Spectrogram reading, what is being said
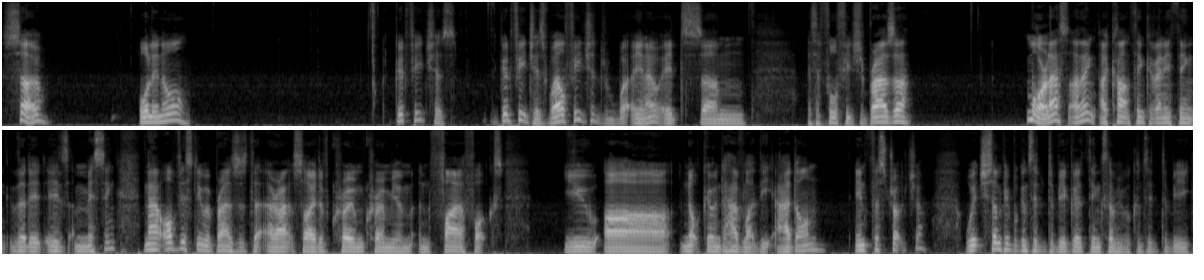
So all in all, good features, good features, well featured. You know, it's um, it's a full featured browser. More or less, I think. I can't think of anything that it is missing. Now, obviously, with browsers that are outside of Chrome, Chromium, and Firefox, you are not going to have like the add on infrastructure, which some people consider to be a good thing, some people consider to be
